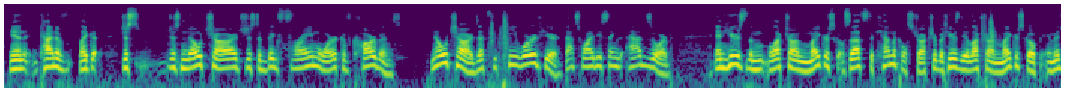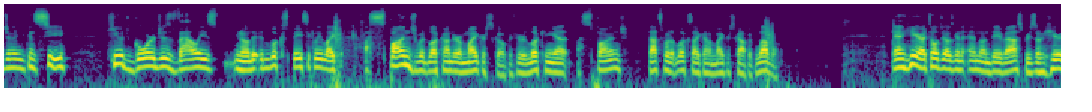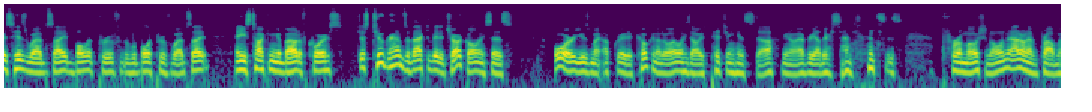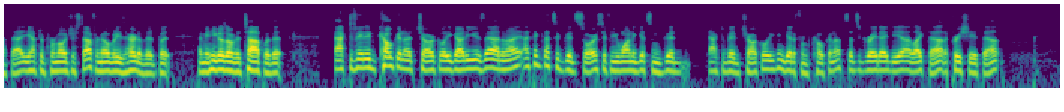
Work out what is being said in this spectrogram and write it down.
in kind of like a, just just no charge just a big framework of carbons no charge that's the key word here that's why these things adsorb and here's the electron microscope so that's the chemical structure but here's the electron microscope image and you can see huge gorges, valleys. You know, it looks basically like a sponge would look under a microscope. If you're looking at a sponge, that's what it looks like on a microscopic level. And here, I told you I was going to end on Dave Asprey. So here's his website, Bulletproof, the Bulletproof website. And he's talking about, of course, just two grams of activated charcoal. And he says, or use my upgraded coconut oil. He's always pitching his stuff. You know, every other sentence is promotional. And I don't have a problem with that. You have to promote your stuff or nobody's heard of it. But I mean, he goes over the top with it. Activated coconut charcoal, you got to use that. And I, I think that's a good source. If you want to get some good activated charcoal, you can get it from coconuts. That's a great idea. I like that. I appreciate that.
